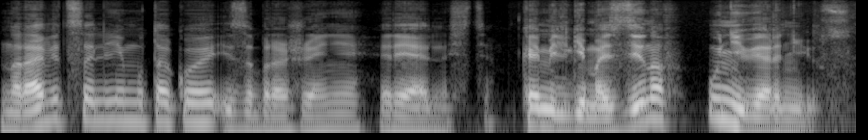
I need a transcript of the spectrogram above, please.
нравится ли ему такое изображение реальности. Камиль Гемоздинов, Univer News.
